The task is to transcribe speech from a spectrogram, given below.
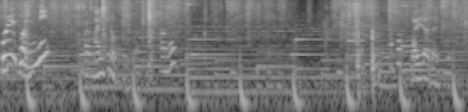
소리 더 있니? 아, 많이 필요. 아, 그래? 18개.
